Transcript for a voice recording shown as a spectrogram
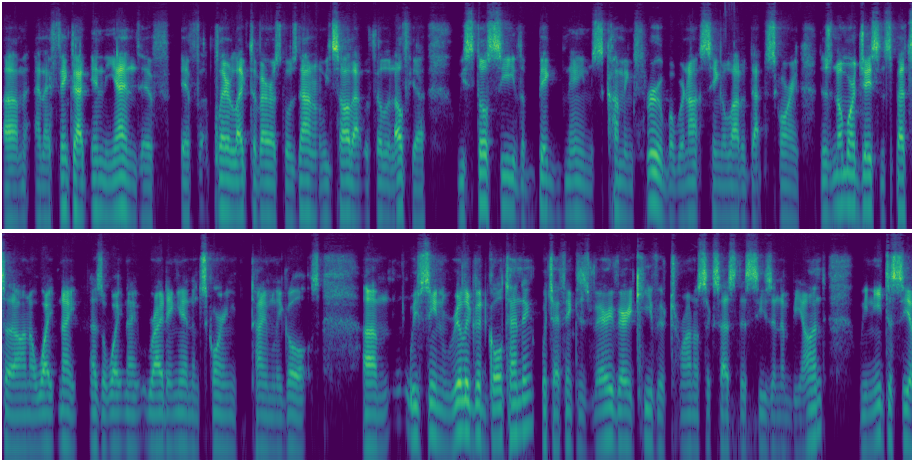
Um, and I think that in the end, if if a player like Tavares goes down, and we saw that with Philadelphia, we still see the big names coming through, but we're not seeing a lot of depth scoring. There's no more Jason Spezza on a white knight as a white knight riding in and scoring timely goals. Um, we've seen really good goaltending, which I think is very, very key for Toronto's success this season and beyond. We need to see a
